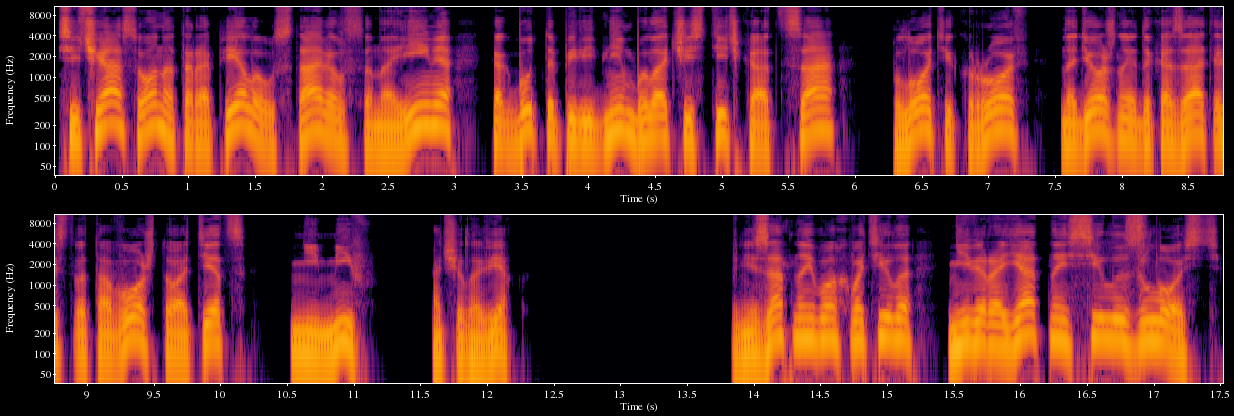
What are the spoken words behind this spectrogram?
Сейчас он оторопело уставился на имя, как будто перед ним была частичка отца, плоть и кровь, надежное доказательство того, что отец не миф, а человек. Внезапно его охватила невероятная сила злость,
